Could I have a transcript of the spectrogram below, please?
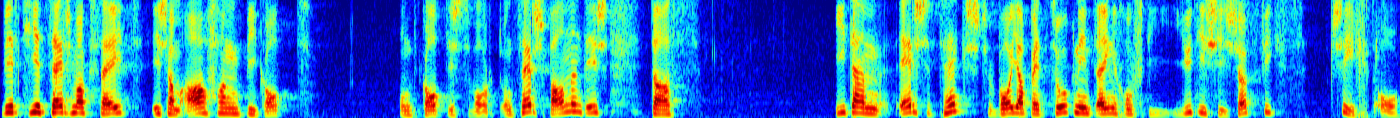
wird hier zuerst mal gesagt, ist am Anfang bei Gott. Und Gott ist das Wort. Und sehr spannend ist, dass in dem ersten Text, wo ja Bezug nimmt eigentlich auf die jüdische Schöpfungsgeschichte auch,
